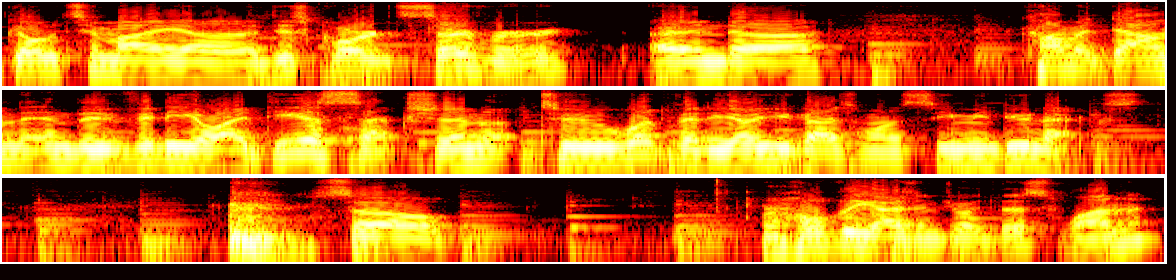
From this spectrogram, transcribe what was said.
go to my uh, Discord server and uh, comment down in the video idea section to what video you guys want to see me do next. so hopefully you guys enjoyed this one.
